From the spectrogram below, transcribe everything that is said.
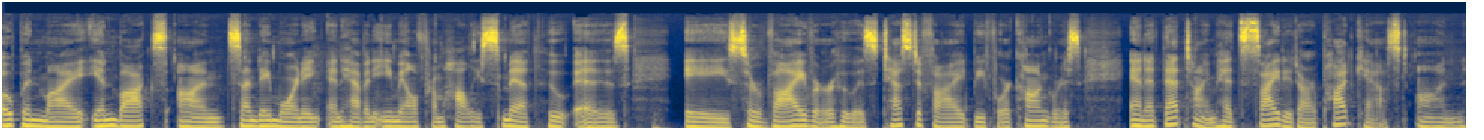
open my inbox on Sunday morning and have an email from Holly Smith, who is a survivor who has testified before Congress and at that time had cited our podcast on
